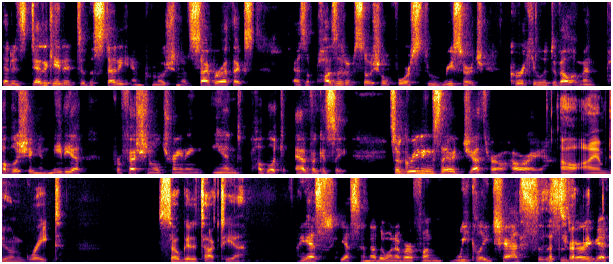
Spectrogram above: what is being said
that is dedicated to the study and promotion of cyber ethics as a positive social force through research, curricula development, publishing, and media professional training, and public advocacy. So, greetings there, Jethro. How are you? Oh, I am doing great. So good to talk to you. Yes, yes, another one of our fun weekly chats. So, this is right. very good.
